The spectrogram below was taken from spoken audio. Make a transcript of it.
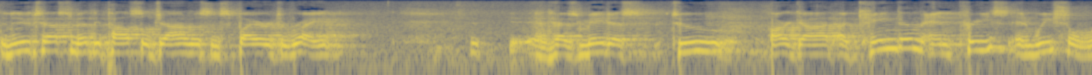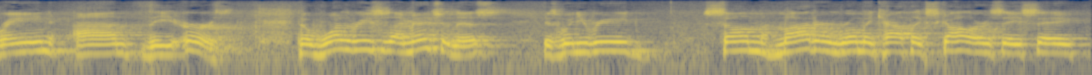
In the New Testament, the Apostle John was inspired to write, and has made us to our God a kingdom and priests, and we shall reign on the earth. Now, one of the reasons I mention this is when you read some modern Roman Catholic scholars, they say,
